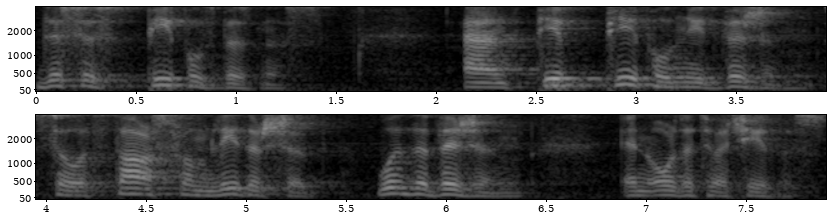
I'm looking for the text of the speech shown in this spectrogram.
This is people's business. And pe people need vision. So it starts from leadership with the vision in order to achieve this.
